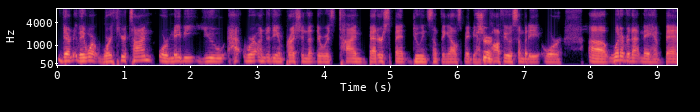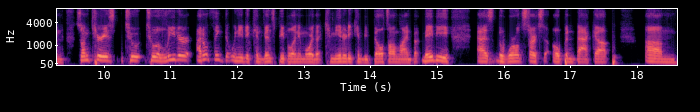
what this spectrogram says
they weren't worth your time, or maybe you ha- were under the impression that there was time better spent doing something else, maybe having Sure. coffee with somebody, or uh, whatever that may have been. So I'm curious to to a leader. I don't think that we need to convince people anymore that community can be built online, but maybe as the world starts to open back up. Um,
